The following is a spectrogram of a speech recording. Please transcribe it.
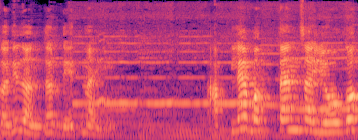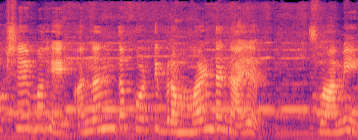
कधीच अंतर देत नाही. आपल्या भक्तांचा योगक्षेम हे अनंत कोटी ब्रह्मांड नायक स्वामी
